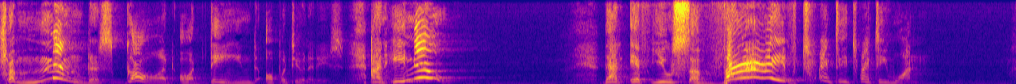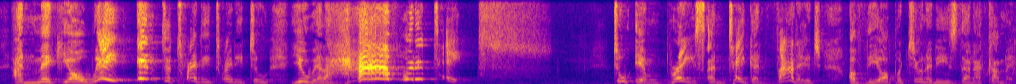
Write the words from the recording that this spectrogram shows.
tremendous God ordained opportunities. And he knew that if you survive 2021 and make your way into 2022, you will have what it takes to embrace and take advantage of the opportunities that are coming.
